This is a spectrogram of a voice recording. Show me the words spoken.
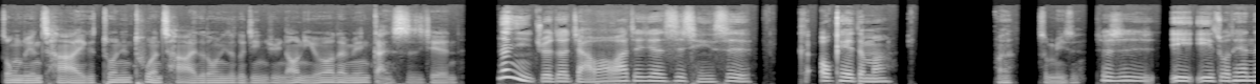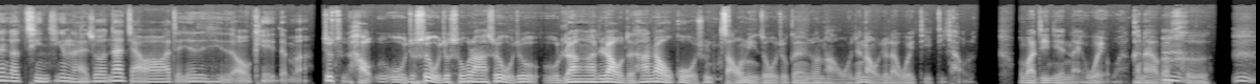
中间插一个，突然间突然插一个东西这个进去，然后你又要在那边赶时间。那你觉得假娃娃这件事情是 OK 的吗？什么意思？就是以以昨天那个情境来说，那夹娃娃这件事情是 OK 的嘛？就是好，我就所以我就说啦，所以我就我让他绕着他绕过我去找你之后，我就跟你说好，我就那我就来喂弟弟好了，我把弟弟的奶喂完，看他要不要喝。嗯，嗯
